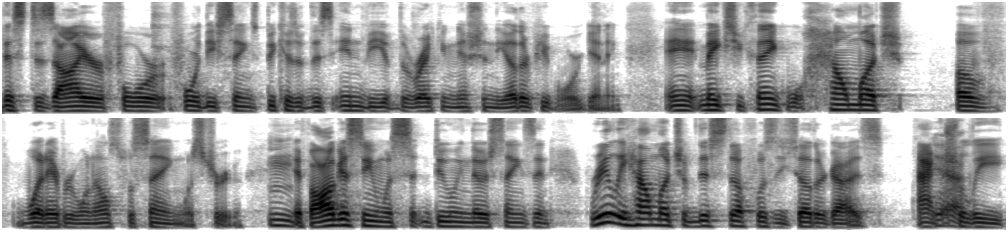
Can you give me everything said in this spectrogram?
this desire for for these things because of this envy of the recognition the other people were getting. And it makes you think well how much of what everyone else was saying was true? Mm. if augustine was doing those things then really how much of this stuff was these other guys actually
